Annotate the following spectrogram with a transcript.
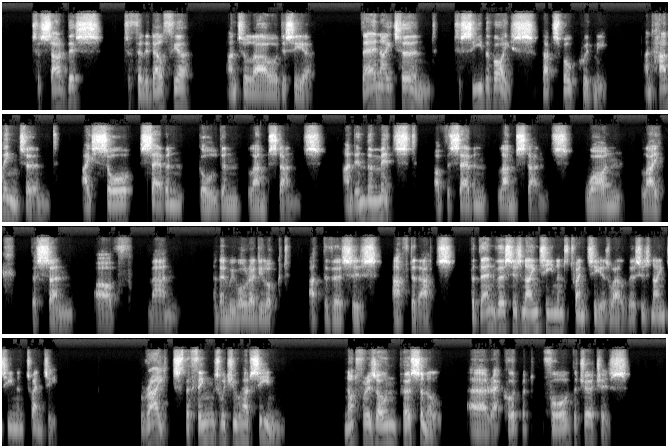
to Sardis, to Philadelphia, and to Laodicea. Then I turned to see the voice that spoke with me, and having turned, I saw seven golden lampstands, and in the midst of the seven lampstands, one like the Son of Man. And then we've already looked at the verses after that. But then verses 19 and 20 as well, verses 19 and 20. Write the things which you have seen, not for his own personal uh, record, but for the churches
